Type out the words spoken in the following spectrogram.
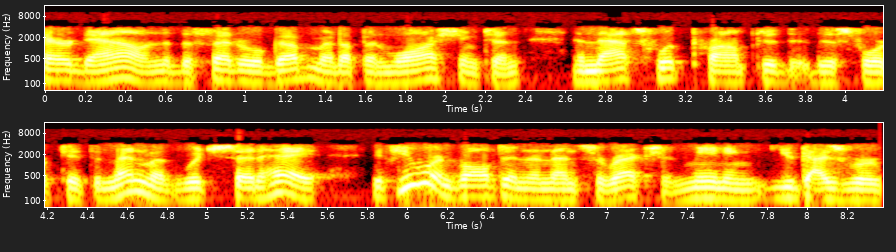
tear down the federal government up in Washington. And that's what prompted this 14th Amendment, which said, hey, if you were involved in an insurrection, meaning you guys were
